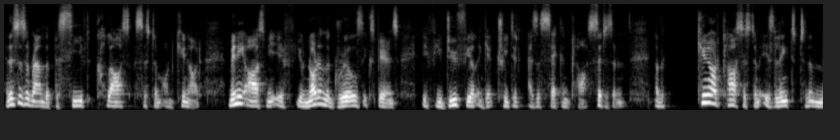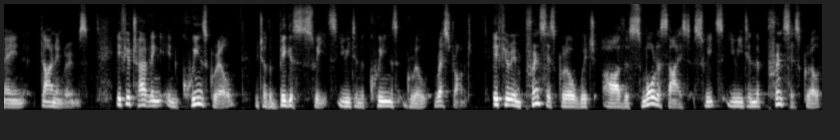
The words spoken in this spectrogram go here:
And this is around the perceived class system on Cunard. Many ask me if you're not in the grills experience, if you do feel and get treated as a second class citizen. Now the Cunard class system is linked to the main dining rooms. If you're traveling in Queen's Grill, which are the biggest suites, you eat in the Queen's Grill restaurant. If you're in Princess Grill, which are the smaller sized suites, you eat in the Princess Grill.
